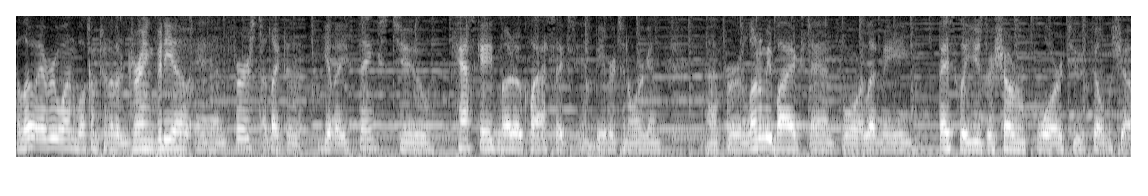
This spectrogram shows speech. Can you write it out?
Hello everyone, welcome to another Drang video and first I'd like to give a thanks to Cascade Moto Classics in Beaverton, Oregon uh, for loaning me bikes and for letting me basically use their showroom floor to film the show.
